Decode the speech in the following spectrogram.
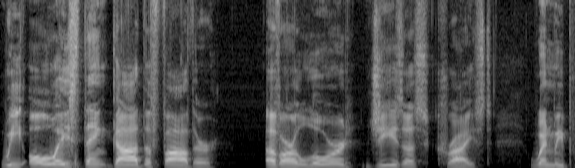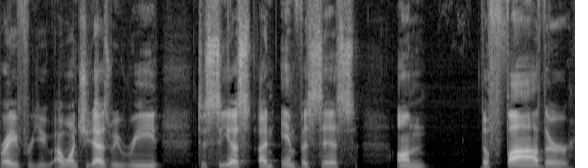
We always thank God the Father of our Lord Jesus Christ when we pray for you. I want you, to, as we read, to see us an emphasis on the Father,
